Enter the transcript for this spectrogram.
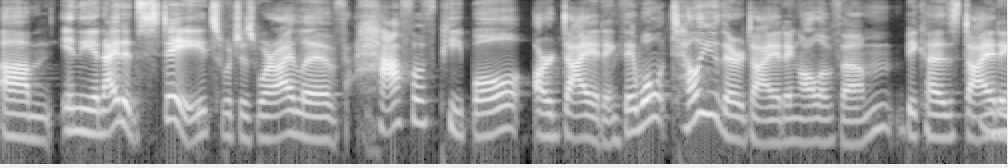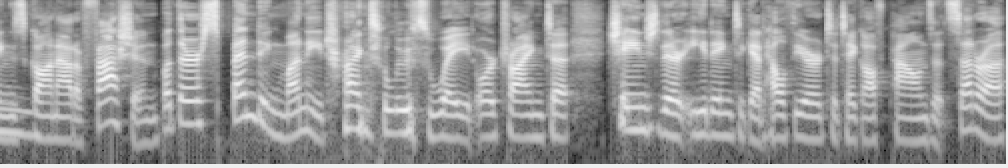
um, in the United States, which is where I live, half of people are dieting. They won't tell you they're dieting, all of them, because dieting's mm. gone out of fashion, but they're spending money trying to lose weight or trying to change their eating to get healthier, to take off pounds, etc.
